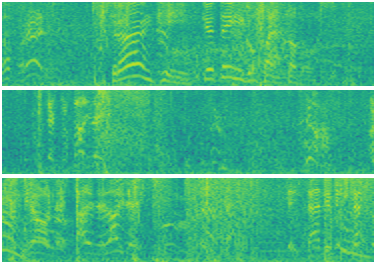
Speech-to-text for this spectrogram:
¡A por él! Tranqui, que tengo para todos. ¡Destrozadle! ¡Atención! ¡Está en el aire! ¡Se está debilitando!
